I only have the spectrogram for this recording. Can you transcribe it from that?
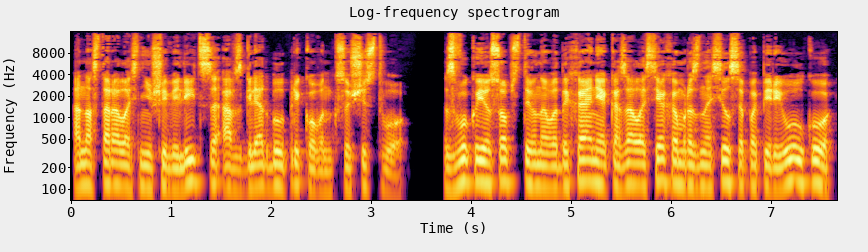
Она старалась не шевелиться, а взгляд был прикован к существу. Звук ее собственного дыхания, казалось, эхом разносился по переулку,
